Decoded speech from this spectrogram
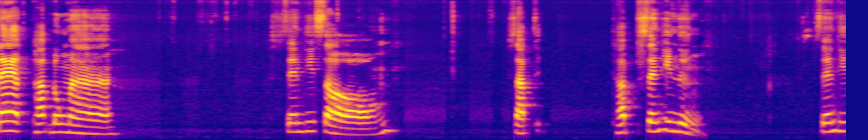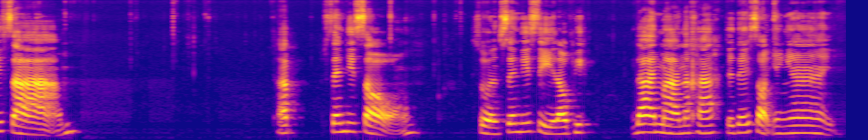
แรกพับลงมา เส้นที่สอง ซับทับเส้นที่หนึ่งเส้นที่สามทับเส้นที่สองส่วนเส้นที่สี่เราพลิกได้มานะคะ จะได้สอดง่ายๆ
